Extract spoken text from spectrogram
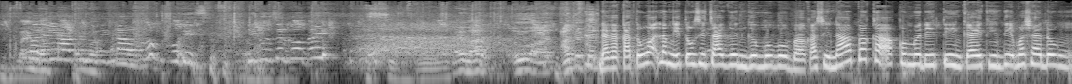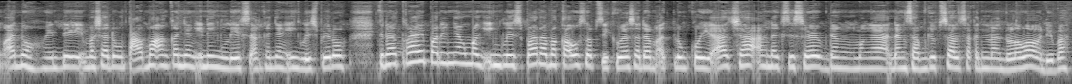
Parang happy na bigla ako, please. Hindi ko sa ay. Ay ba? Under Nakakatuwa lang itong si Chagan Gumubo kasi napaka-accommodating kahit hindi masyadong ano, hindi masyadong tama ang kanyang in English, ang kanyang English. Pero tinatry pa rin niyang mag-English para makausap si Kuya Sadam at Lungkoy. At siya ang nagsiserve ng mga ng samgyupsal sa kanilang dalawa, oh, di ba?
